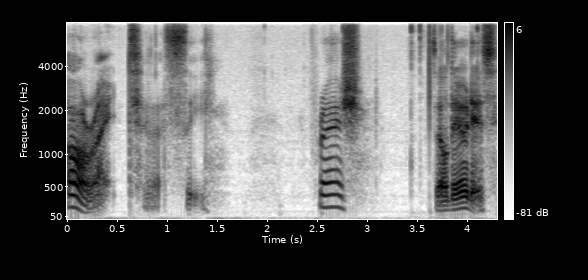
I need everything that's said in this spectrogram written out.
All right, let's see. Fresh. So there it is.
